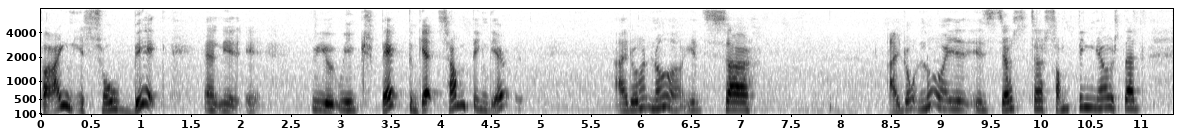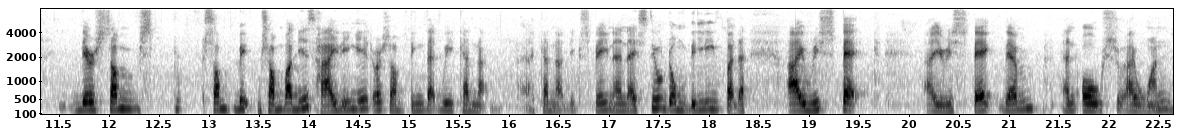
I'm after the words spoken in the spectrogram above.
vine is so big and it, it, we, we expect to get something there. I don't know. It's uh, I don't know. It, it's just uh, something else that there's some some somebody's hiding it or something that we cannot I cannot explain, and I still don't believe, but I, I respect. I respect them, and also I want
